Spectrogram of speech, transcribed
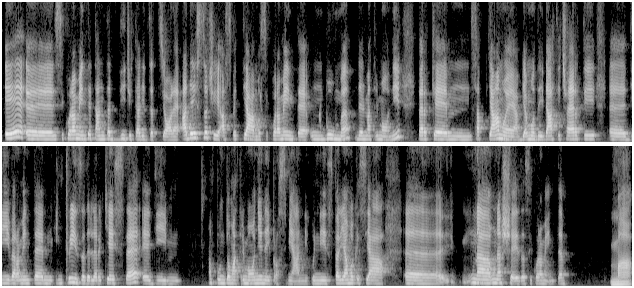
e eh, sicuramente tanta digitalizzazione. Adesso ci aspettiamo sicuramente un boom del matrimoni perché mh, sappiamo e abbiamo dei dati certi eh, di veramente mh, increase delle richieste e di mh, appunto matrimoni nei prossimi anni, quindi speriamo che sia eh, una, un'ascesa sicuramente. Ma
